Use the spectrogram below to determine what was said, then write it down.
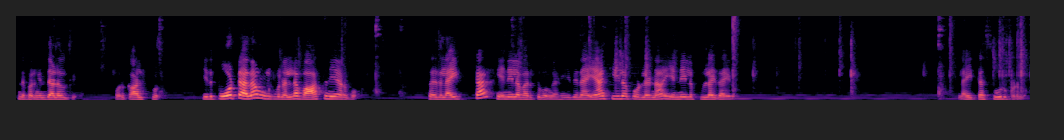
இந்த பாருங்க இந்த அளவுக்கு. ஒரு கால் ஸ்பூன். இது போட்டால் தான் உங்களுக்கு நல்ல வாசனையாக இருக்கும். ஸோ இது லைட்டாக எண்ணெயில் வறுத்துக்கோங்க. இது நான் ஏன் கீழே போடலைன்னா எண்ணெயில் ஃபுல்லாக இதாயிடும் லைட்டாக சூடு போடணும்.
